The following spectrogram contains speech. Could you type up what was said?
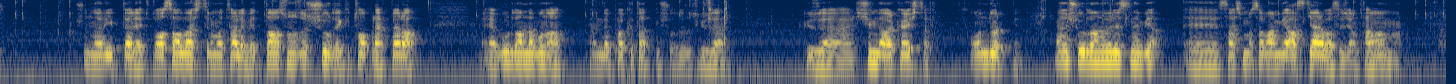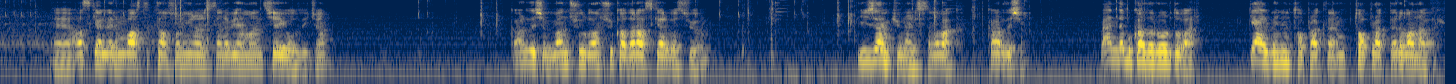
Şunları iptal et. Vasallaştırma talep et. Daha sonra şuradaki toprakları al. E, buradan da bunu al. Hem de paket atmış oluruz. Güzel. Güzel. Şimdi arkadaşlar 14.000. Ben şuradan öylesine bir e, saçma sapan bir asker basacağım tamam mı? E, askerlerimi bastıktan sonra Yunanistan'a bir hemen şey yollayacağım. Kardeşim ben şuradan şu kadar asker basıyorum. Diyeceğim ki Yunanistan'a bak kardeşim. Bende bu kadar ordu var. Gel benim topraklarım toprakları bana ver.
